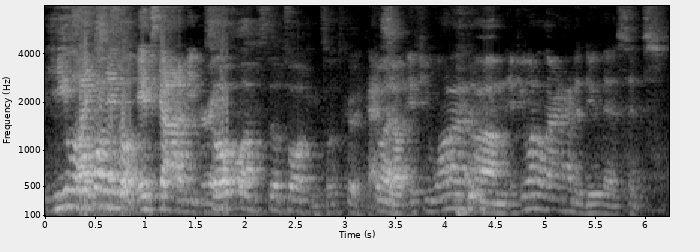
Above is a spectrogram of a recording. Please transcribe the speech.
He So likes far, so- it. It's gotta be great. So far, I'm still talking, so it's good. Okay, Go so if you wanna um, if you wanna learn how to do this, it's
